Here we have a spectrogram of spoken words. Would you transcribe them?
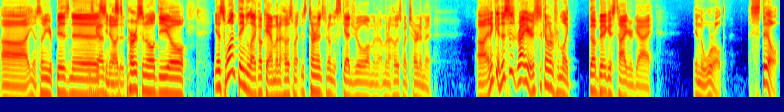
Uh, you know, it's none of your business. You know, it's a personal deal. Yeah, it's one thing like, okay, I'm gonna host my this tournament's been on the schedule. I'm gonna I'm gonna host my tournament. Uh, and again, this is right here. This is coming from like the biggest Tiger guy in the world. Still,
